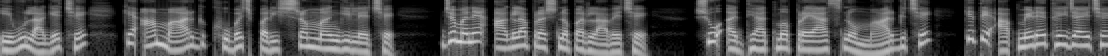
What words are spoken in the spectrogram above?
એવું લાગે છે કે આ માર્ગ ખૂબ જ પરિશ્રમ માંગી લે છે, જે મને આગલા પ્રશ્ન પર લાવે છે. શું અધ્યાત્મ પ્રયાસનો માર્ગ છે કે તે આપમેળે થઈ જાય છે?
